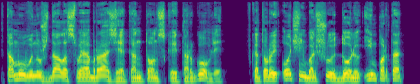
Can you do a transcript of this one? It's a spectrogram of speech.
К тому вынуждало своеобразие кантонской торговли, в которой очень большую долю импорта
